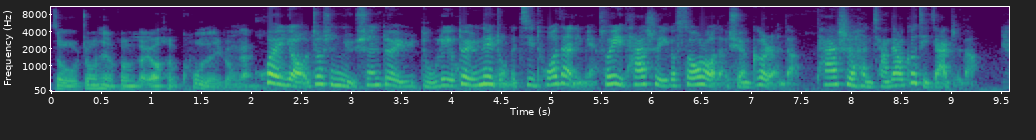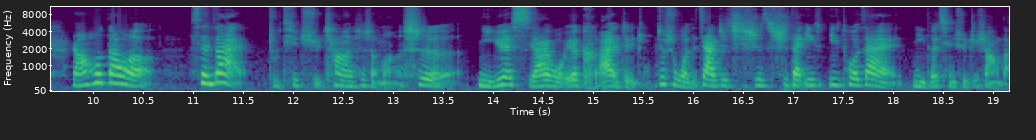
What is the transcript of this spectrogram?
走中性风格，然后很酷的那种感觉。会有就是女生对于独立、对于那种的寄托在里面，所以它是一个 solo 的，选个人的，它是很强调个体价值的。然后到了现在，主题曲唱的是什么？是你越喜爱我越可爱这种，就是我的价值其实是在依依托在你的情绪之上的。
